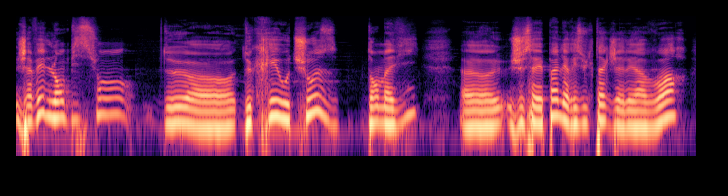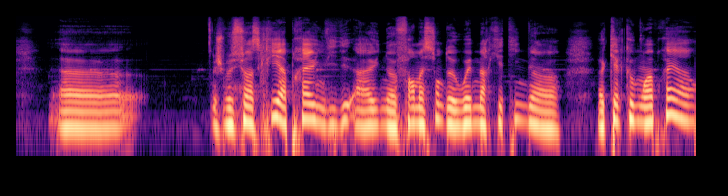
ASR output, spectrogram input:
j'avais l'ambition de de créer autre chose dans ma vie. je savais pas les résultats que j'allais avoir. Je me suis inscrit après une vidéo, à une formation de web marketing quelques mois après hein,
